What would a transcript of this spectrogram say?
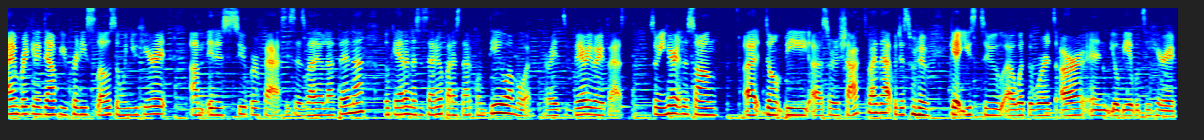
I am breaking it down for you pretty slow. So when you hear it, um, it is super fast. He says, Valió la pena lo que era necesario para estar contigo, amor. All right, it's very, very fast. So when you hear it in the song, uh, don't be uh, sort of shocked by that, but just sort of get used to uh, what the words are and you'll be able to hear it.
